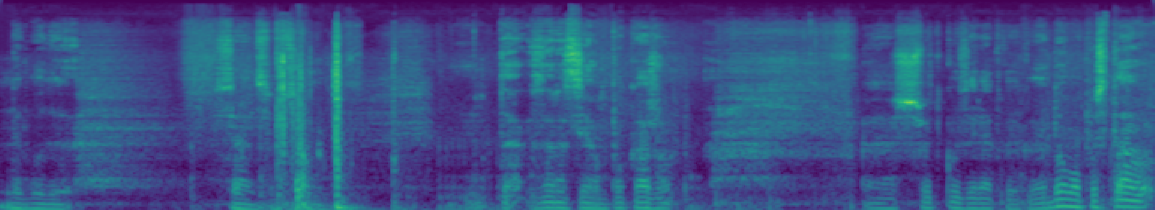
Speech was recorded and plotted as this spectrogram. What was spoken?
не буде сенсу в. Так, зараз я вам покажу е, швидку зарядку, яку я вдома поставив.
